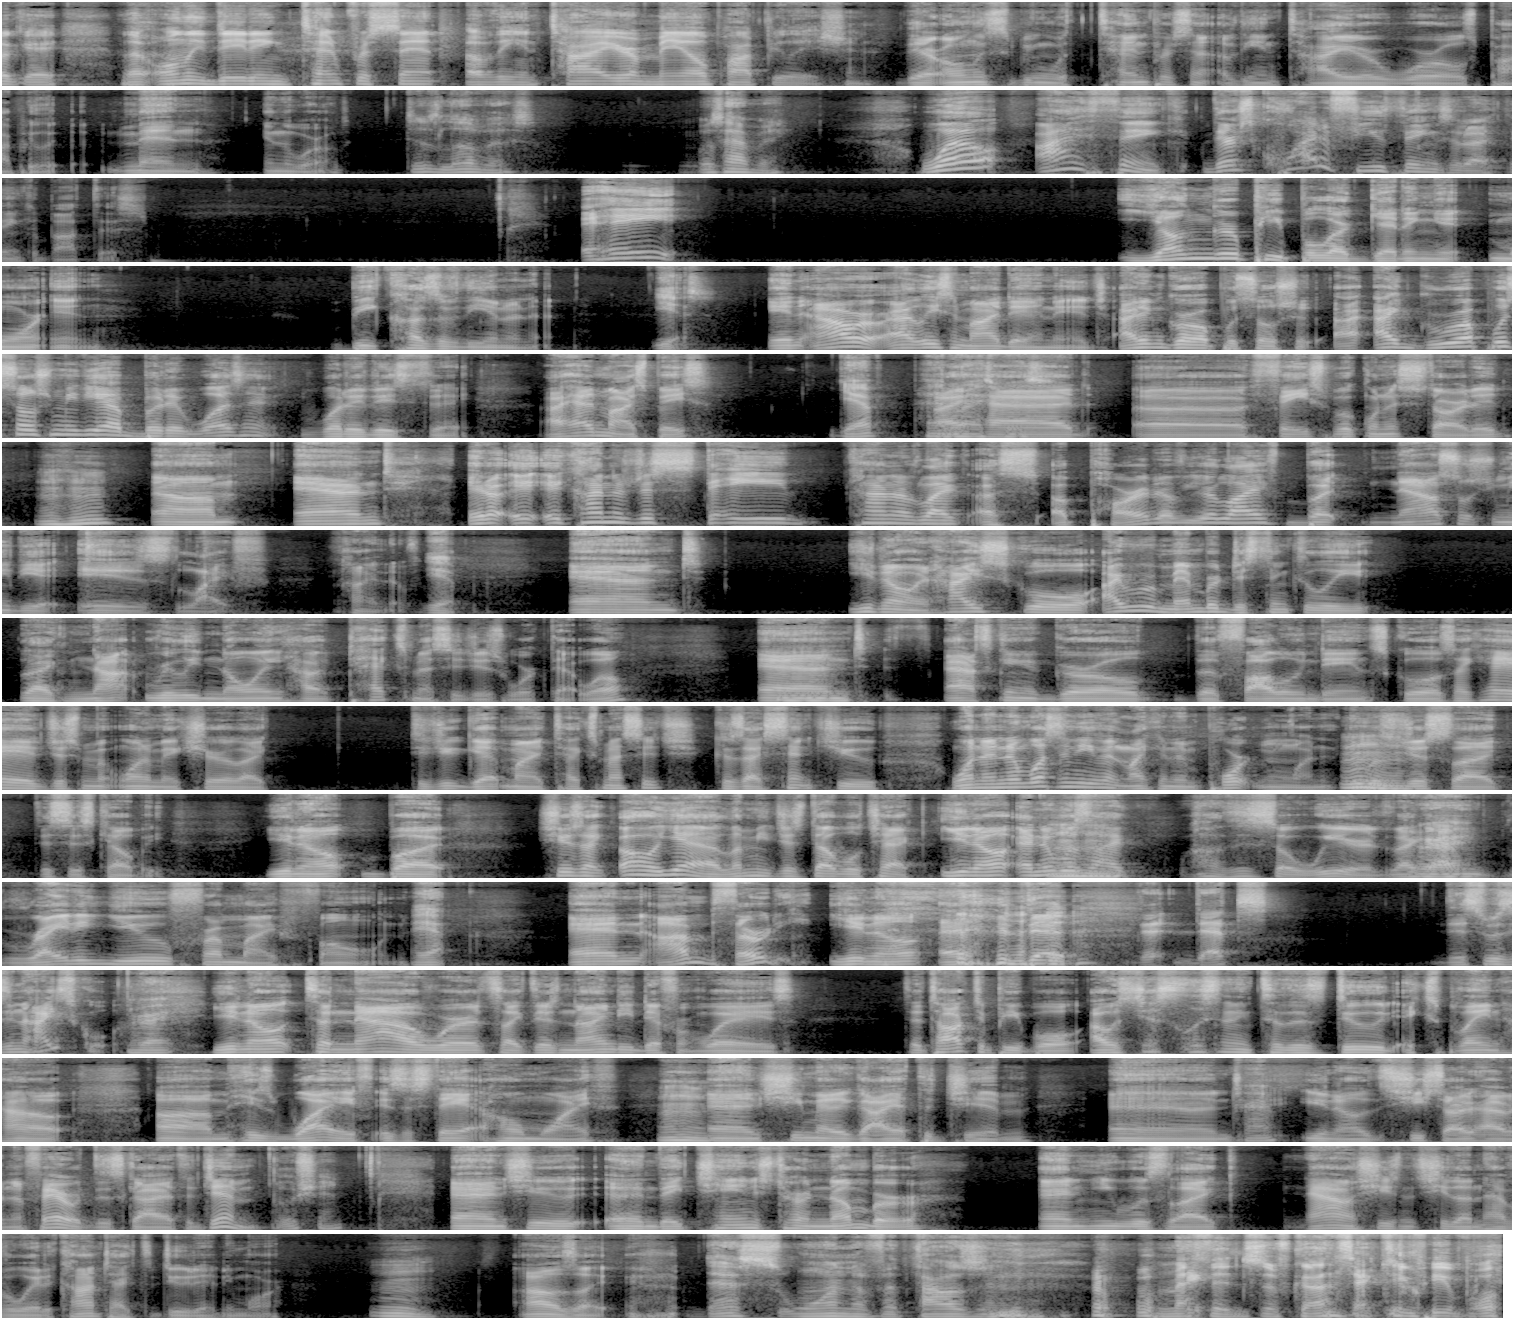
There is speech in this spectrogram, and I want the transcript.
okay, they're only dating ten percent of the entire male population. They're only sleeping with 10% of the entire world's popula- men in the world. Just love us. What's happening? Well, I think there's quite a few things that I think about this. A, younger people are getting it more in because of the internet. Yes. In our, at least in my day and age, I didn't grow up with social. I, I grew up with social media, but it wasn't what it is today. I had MySpace. Yep. I had uh, Facebook when it started. Mm-hmm. um, and it, it it kind of just stayed kind of like a, a part of your life, but now social media is life, kind of. Yep. And you know, in high school, I remember distinctly like not really knowing how text messages work that well, Mm-hmm. and asking a girl the following day in school, I was like, "Hey, I just want to make sure like." Did you get my text message? Because I sent you one, and it wasn't even like an important one. It was mm. just like, "This is Kelby," you know. But she was like, "Oh yeah, let me just double check," you know. And it was mm-hmm. like, "Oh, this is so weird." Like Right. I'm writing you from my phone, Yeah. and I'm 30, you know, and that, that that's this was in high school, Right. you know, to now where it's like there's 90 different ways to talk to people. I was just listening to this dude explain how um, his wife is a stay-at-home wife, and she met a guy at the gym, and Okay. you know she started having an affair with this guy at the gym, Oh shit. and she and they changed her number, and he was like, now she's she doesn't have a way to contact the dude anymore. Mm. I was like, That's one of a thousand methods of contacting people.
